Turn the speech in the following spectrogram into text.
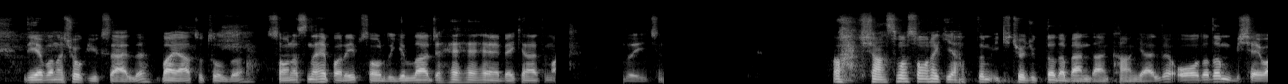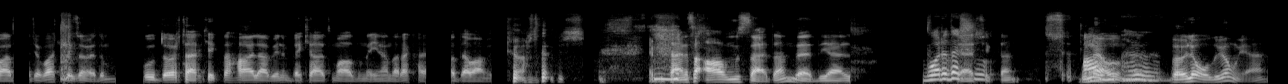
diye bana çok yükseldi. Bayağı tutuldu. Sonrasında hep arayıp sordu. Yıllarca he he he bekaretimi için. Ah, şansıma sonraki yaptığım iki çocukta da benden kan geldi. O odada mı bir şey vardı acaba çözemedim. Bu dört erkek de hala benim bekaretimi aldığına inanarak hayata devam ediyor demiş. Bir tanesi almış zaten de diğer Bu arada şu gerçekten. Sü- Bu ne oğlum? Hı. Böyle oluyor mu ya?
